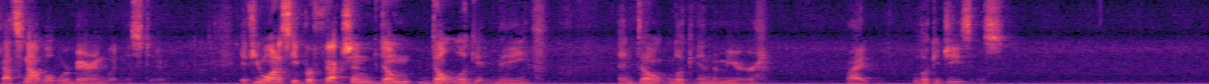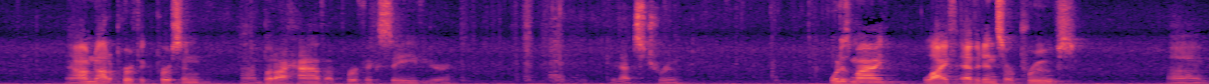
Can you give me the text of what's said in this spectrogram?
That's not what we're bearing witness to. If you want to see perfection, don't, don't look at me and don't look in the mirror, right? Look at Jesus. Now, I'm not a perfect person, uh, but I have a perfect Savior. Okay, that's true. What is my life evidence or proves? Um,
